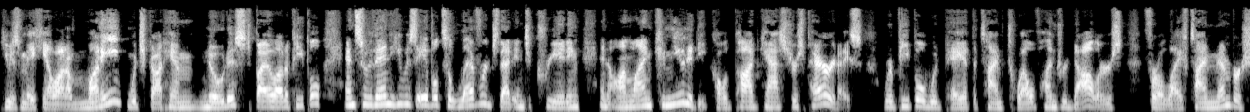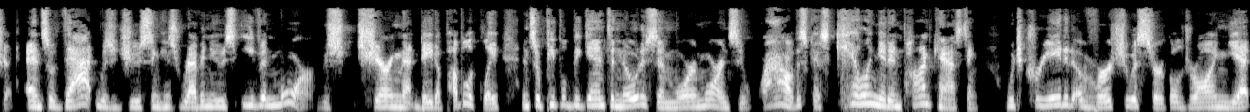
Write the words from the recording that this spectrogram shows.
He was making a lot of money, which got him noticed by a lot of people. And so then he was able to leverage that into creating an online community called Podcasters Paradise, where people would pay at the time $1,200 for a lifetime membership. And so that was juicing his revenues even more. He was sharing that data publicly. And so people began to notice him more and more and say, wow, this guy's killing it in podcasting which created a virtuous circle, drawing yet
